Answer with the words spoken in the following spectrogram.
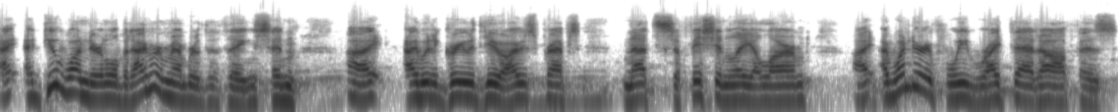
I, I do wonder a little bit. I remember the things, and I, I would agree with you. I was perhaps not sufficiently alarmed. I, I wonder if we write that off as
